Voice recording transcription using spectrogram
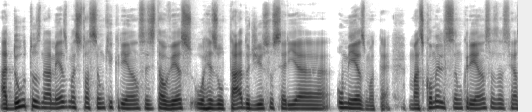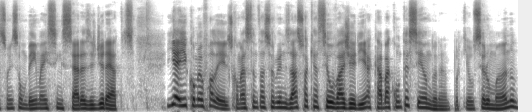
adultos na mesma situação que crianças e talvez o resultado disso seria o mesmo até. Mas como eles são crianças, as reações são bem mais sinceras e diretas. E aí, como eu falei, eles começam a tentar se organizar, só que a selvageria acaba acontecendo, né? Porque o ser humano,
